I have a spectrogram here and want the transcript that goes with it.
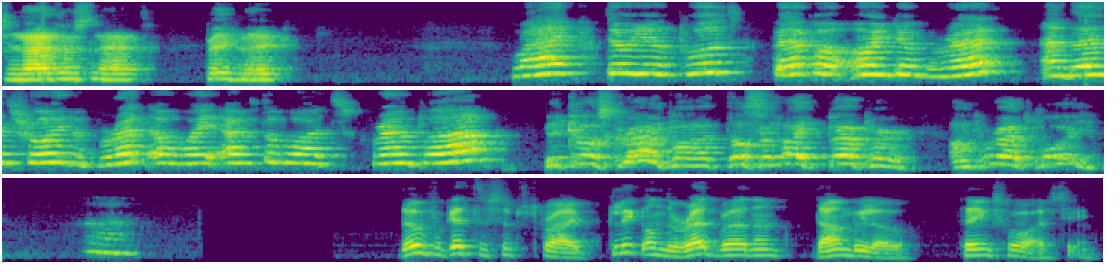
Snettersnet, picnic. Why do you put pepper on your bread and then throw the bread away afterwards, Grandpa? Because Grandpa doesn't like pepper on bread, boy. Ah. Don't forget to subscribe. Click on the red button down below. Thanks for watching.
